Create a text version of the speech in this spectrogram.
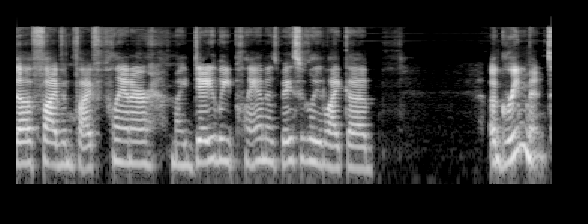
The 5 and 5 planner, my daily plan is basically like a agreement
